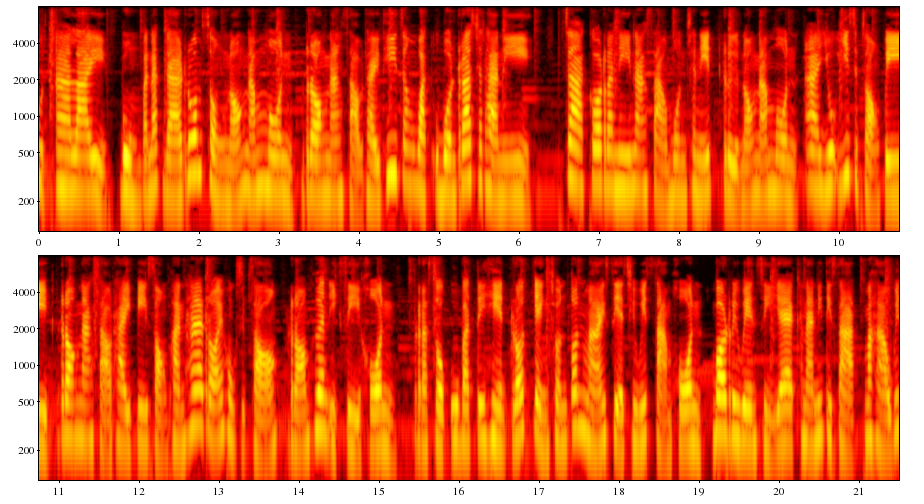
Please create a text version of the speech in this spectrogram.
ุดอาลัย บุ๋มปนัดดาร่วมส่งน้องน้ำมนต์รองนางสาวไทยที่จังหวัดอุบลราชธานี จากกรณีนางสาวมนชนิด หรือน้องน้ำมนต์อายุ 22 ปี รองนางสาวไทยปี 2562 พร้อมเพื่อนอีก 4 คน ประสบอุบัติเหตุรถเก่งชนต้นไม้เสียชีวิต 3 คน บริเวณสี่แยกคณะนิติศาสตร์ มหาวิ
